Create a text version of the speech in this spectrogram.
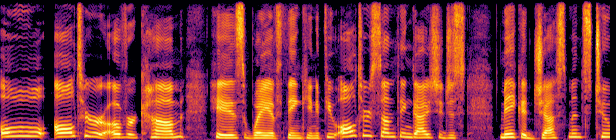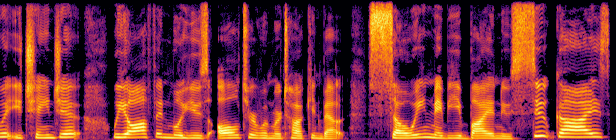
alter or overcome his way of thinking. If you alter something, guys, you just make adjustments to it, you change it. We often will use alter when we're talking about sewing. Maybe you buy a new suit, guys,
